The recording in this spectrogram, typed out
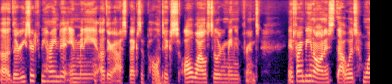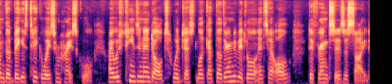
uh, the research behind it, and many other aspects of politics, all while still remaining friends. If I'm being honest, that was one of the biggest takeaways from high school. I wish teens and adults would just look at the other individual and set all differences aside.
